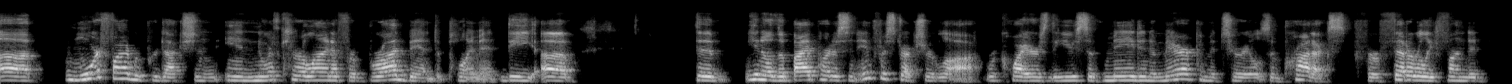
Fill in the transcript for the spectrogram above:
uh, more fiber production in North Carolina for broadband deployment. The uh, the you know the bipartisan infrastructure law requires the use of made in America materials and products for federally funded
